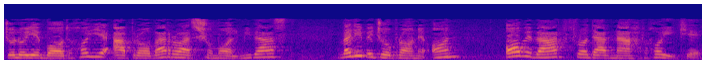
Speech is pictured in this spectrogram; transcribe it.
جلوی بادهای ابرآور را از شمال می بست ولی به جبران آن آب برف را در نهرهایی که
